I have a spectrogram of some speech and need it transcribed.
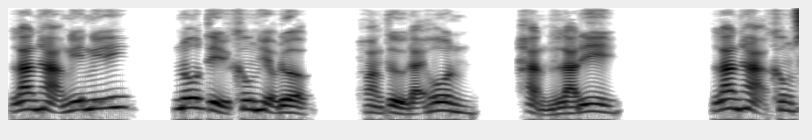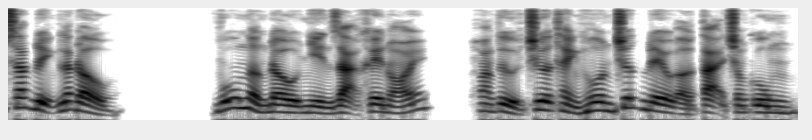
Lan hạ nghĩ nghĩ, nô tỳ không hiểu được, hoàng tử đại hôn, hẳn là đi. Lan hạ không xác định lắc đầu. Vũ ngẩng đầu nhìn dạ khê nói, hoàng tử chưa thành hôn trước đều ở tại trong cung,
